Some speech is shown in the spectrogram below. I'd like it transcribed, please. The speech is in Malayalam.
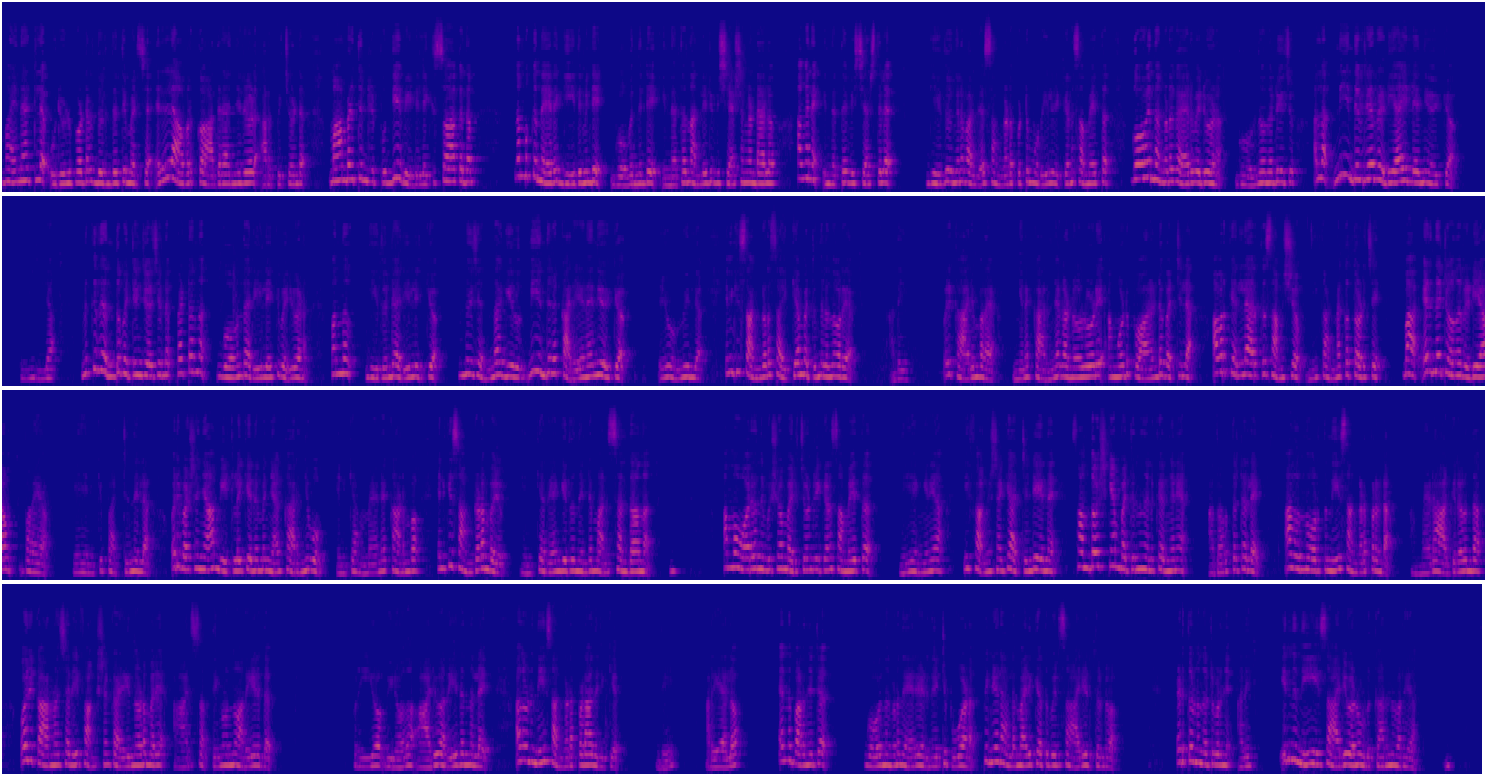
വയനാട്ടിലെ ഉരുൾപൊട്ടൽ ദുരന്തത്തിൽ മരിച്ച എല്ലാവർക്കും ആദരാഞ്ജലികൾ അർപ്പിച്ചുകൊണ്ട് മാമ്പഴത്തിന്റെ ഒരു പുതിയ വീട്ടിലേക്ക് സ്വാഗതം. നമുക്ക് നേരെ ഗീതുവിന്റെ ഗോവിന്ദിന്റെ ഇന്നത്തെ നല്ലൊരു വിശേഷം കണ്ടാലോ? അങ്ങനെ ഇന്നത്തെ വിശേഷത്തിൽ ഗീതു ഇങ്ങനെ വളരെ സങ്കടപ്പെട്ട് മുറിയിലിരിക്കുന്ന സമയത്ത് ഗോവിന്ദ് അങ്ങോട്ട് കയറി വരുവാണ്. ഗോവിന്ദ് വന്നിട്ട് ചോദിച്ചു അല്ല നീ ഇതുവരെ റെഡിയായില്ലേന്ന് ചോദിക്കുക "ഏയ് ഇല്ല. നിനക്കിത് എന്ത് പറ്റിയെന്ന് ചോദിച്ചിട്ട് പെട്ടെന്ന് ഗോവിന്ദ് അരിയിലേക്ക് വരുവാണ്. വന്ന് ഗീതുവിന്റെ അരിയിലിരിക്കുക എന്നിട്ട് ചോദിച്ചാൽ എന്താ ഗീതു? നീ എന്തിനാ കരയണേന്ന് ചോദിക്കുക ഏ ഒന്നുമില്ല. എനിക്ക് സങ്കടം സഹിക്കാൻ പറ്റുന്നില്ലെന്ന് പറയാം. അതെ ഒരു കാര്യം പറയാം. ഇങ്ങനെ കരഞ്ഞ കണ്ണുകളോടെ അങ്ങോട്ട് പോകാനായിട്ട് പറ്റില്ല. അവർക്ക് എല്ലാവർക്കും സംശയം. നീ കണ്ണൊക്കെ തുടച്ചേ. ബാ എഴുന്നേറ്റ് ഒന്ന് റെഡിയാവാൻ പറയാം. ഏ എനിക്ക് പറ്റുന്നില്ല. ഒരു പക്ഷെ ഞാൻ വീട്ടിലേക്ക് എത്തുമ്പോൾ ഞാൻ കരഞ്ഞു പോകും. എനിക്ക് അമ്മേനെ കാണുമ്പോൾ എനിക്ക് സങ്കടം വരും. എനിക്കറിയാൻ ഇത് നിന്റെ മനസ്സെന്താന്ന്. അമ്മ ഓരോ നിമിഷവും മരിച്ചുകൊണ്ടിരിക്കുന്ന സമയത്ത് നീ എങ്ങനെയാ ഈ ഫംഗ്ഷനൊക്കെ അറ്റൻഡ് ചെയ്യുന്നേ? സന്തോഷിക്കാൻ പറ്റുന്ന നിനക്ക് എങ്ങനെയാ? അതോർത്തിട്ടല്ലേ? അതൊന്നും ഓർത്ത് നീ സങ്കടപ്പെടണ്ട. അമ്മയുടെ ആഗ്രഹം എന്താ? ഒരു കാരണവശാൽ ഈ ഫംഗ്ഷൻ കഴിയുന്നോടം വരെ ആര് സത്യങ്ങളൊന്നും അറിയരുത്. പ്രിയോ വിനോദോ ആരും അറിയില്ലെന്നല്ലേ? അതുകൊണ്ട് നീ സങ്കടപ്പെടാതിരിക്കുക ദേ അറിയാലോ? എന്ന് പറഞ്ഞിട്ട് ഗോവിന്ദ് നിങ്ങളുടെ നേരെ എഴുന്നേറ്റ് പോവാണ്. പിന്നീട് അലമാരിക്കകത്ത് പോയി സാരി എടുത്തുകൊണ്ട് വാ. എടുത്തുകൊണ്ട് വന്നിട്ട് പറഞ്ഞ് അതെ ഇന്ന് നീ ഈ സാരി വേണം ഉടുക്കാനെന്ന് പറയാം.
